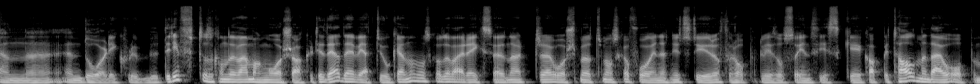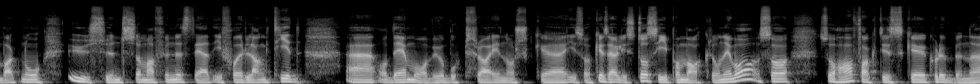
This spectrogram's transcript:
en, en dårlig klubbdrift. Og så kan det være mange årsaker til det, det vet vi jo ikke ennå. Nå skal det være ekstraordinært årsmøte at man skal få inn et nytt styre og forhåpentligvis også inn frisk kapital, men det er jo åpenbart noe usunt som har funnet sted i for lang tid. Eh, og det må vi jo bort fra i norsk eh, ishockey. Så jeg har lyst til å si på makronivå så, så har faktisk eh, klubbene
